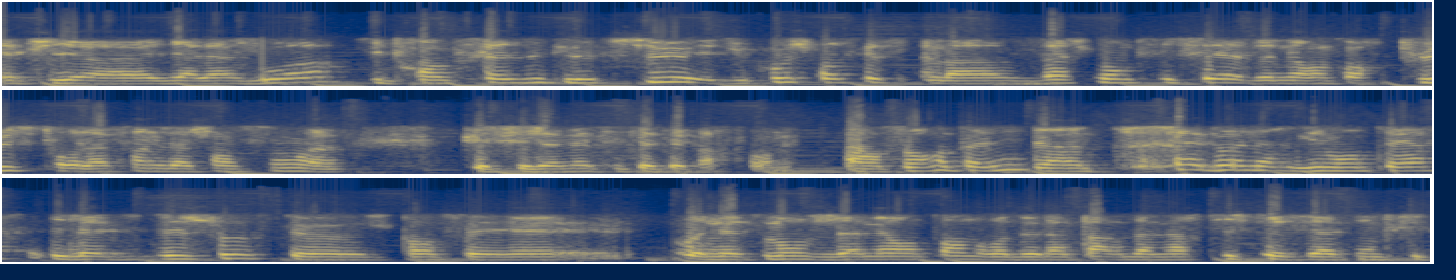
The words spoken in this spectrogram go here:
Et puis euh, il y a la joie qui prend très vite le dessus et du coup je pense que ça m'a vachement poussé à donner encore plus pour la fin de la chanson euh, que si jamais c'était pas retourné. Alors Florent Pagny a un très bon argumentaire. Il a dit des choses que je pensais honnêtement jamais entendre de la part d'un artiste aussi accompli.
